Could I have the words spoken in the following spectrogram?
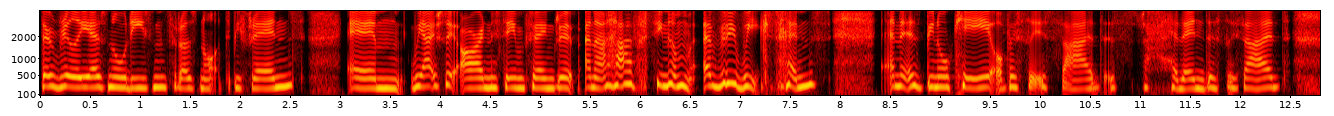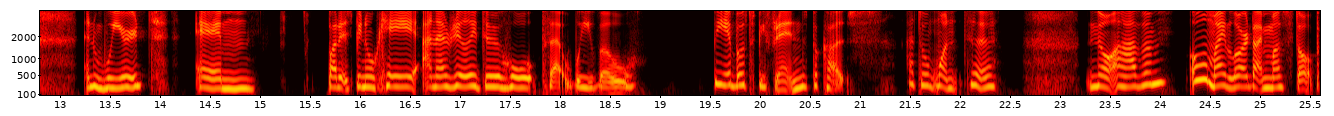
there really is no reason for us not to be friends. Um, we actually are in the same friend group, and I have seen him every week since, and it has been okay. Obviously, it's sad, it's horrendously sad and weird, um, but it's been okay, and I really do hope that we will be able to be friends because I don't want to not have him. Oh my lord, I must stop.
